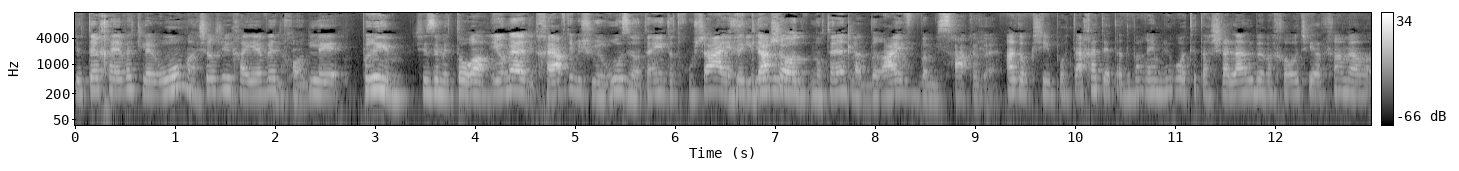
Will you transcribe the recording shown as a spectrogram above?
יותר חייבת לרו מאשר שהיא חייבת נכון. לפרים, שזה מטורף. היא אומרת, התחייבתי בשביל רו, זה נותן לי את התחושה היחידה כאילו- שעוד נותנת לה drive במשחק הזה. אגב, כשהיא פותחת את הדברים, לראות את השלל במרכאות שהיא לקחה מה-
